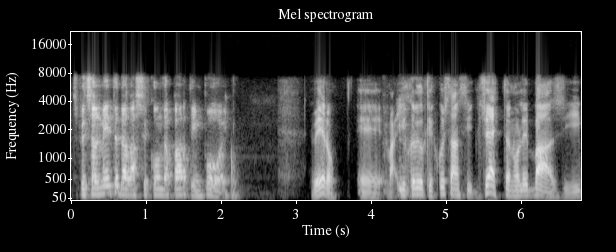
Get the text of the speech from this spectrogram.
specialmente dalla seconda parte in poi. È vero. Eh, ma io credo che queste anzi gettano le basi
